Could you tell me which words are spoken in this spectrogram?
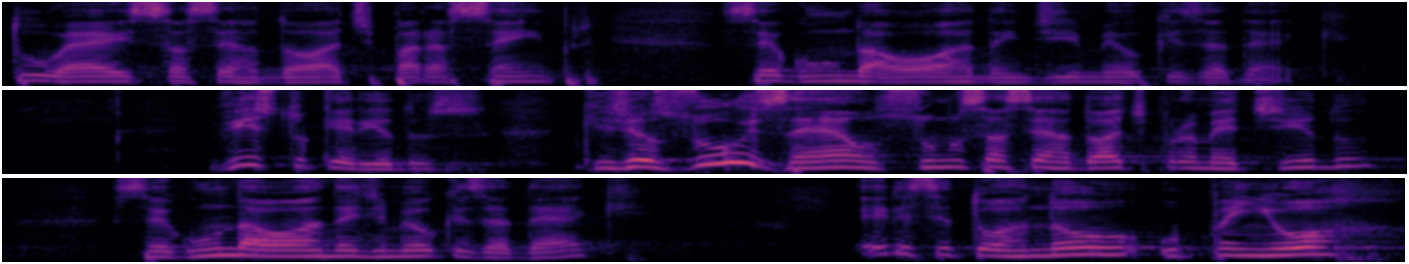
Tu és sacerdote para sempre, segundo a ordem de Melquisedeque. Visto, queridos, que Jesus é o sumo sacerdote prometido, segundo a ordem de Melquisedeque, ele se tornou o penhor,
